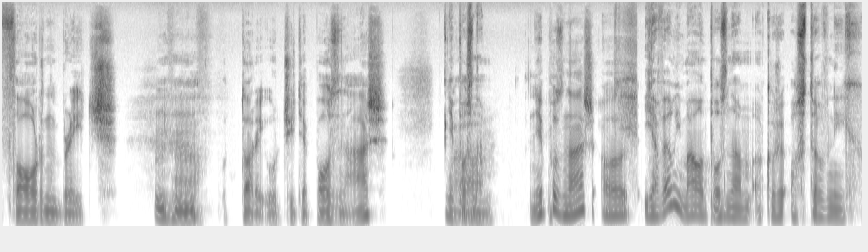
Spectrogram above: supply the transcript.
Thornbridge, mm-hmm. ktorý určite poznáš. Nepoznám. Nepoznáš? Ale... Ja veľmi málo poznám akože ostrovných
